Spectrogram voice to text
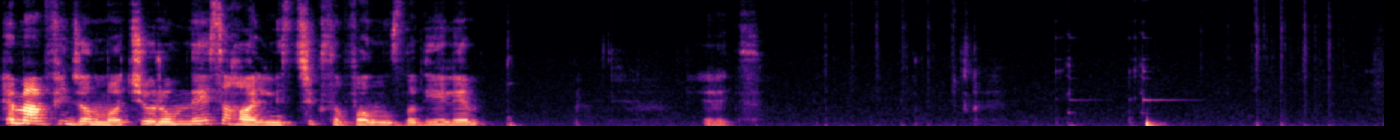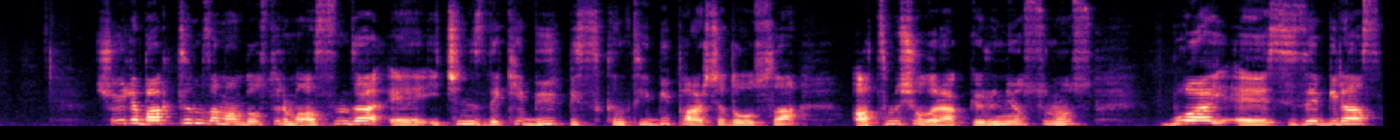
Hemen fincanımı açıyorum. Neyse haliniz çıksın falınızda diyelim. Evet. Şöyle baktığım zaman dostlarım aslında e, içinizdeki büyük bir sıkıntıyı bir parça da olsa atmış olarak görünüyorsunuz. Bu ay e, size biraz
